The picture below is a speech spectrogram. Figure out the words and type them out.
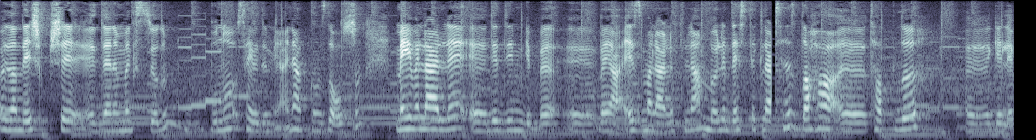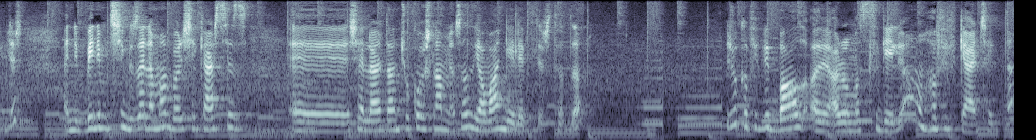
O yüzden değişik bir şey e, denemek istiyordum. Bunu sevdim yani aklınızda olsun. Meyvelerle e, dediğim gibi e, veya ezmelerle falan böyle desteklerseniz daha e, tatlı e, gelebilir. Hani benim için güzel ama böyle şekersiz e, şeylerden çok hoşlanmıyorsanız yavan gelebilir tadı. Çok hafif bir bal e, aroması geliyor ama hafif gerçekten.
